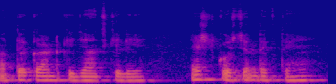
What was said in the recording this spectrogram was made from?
हत्याकांड की जाँच के लिए। नेक्स्ट क्वेश्चन देखते हैं।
